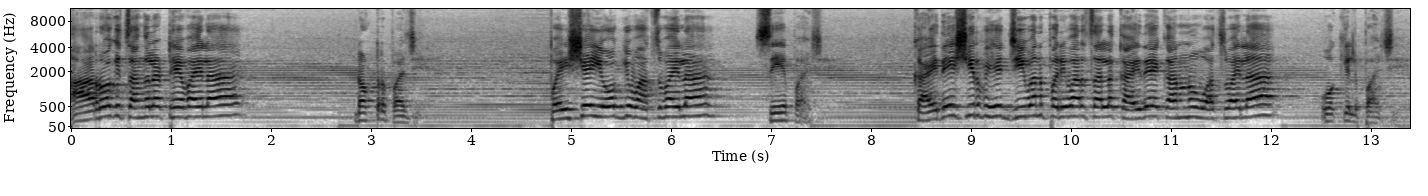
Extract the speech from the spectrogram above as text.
आरोग्य चांगलं ठेवायला डॉक्टर पाहिजे. पैसे योग्य वाचवायला से पाहिजे. कायदेशीर हे जीवन परिवार चाललं कायदे कानून वाचवायला वकील पाहिजे.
